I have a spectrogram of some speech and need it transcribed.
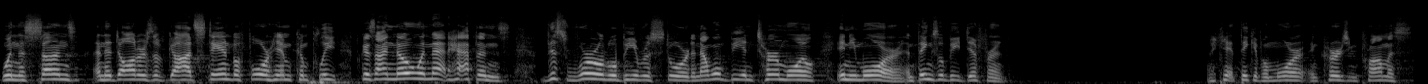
when the sons and the daughters of God stand before Him complete, because I know when that happens, this world will be restored and I won't be in turmoil anymore and things will be different. And I can't think of a more encouraging promise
